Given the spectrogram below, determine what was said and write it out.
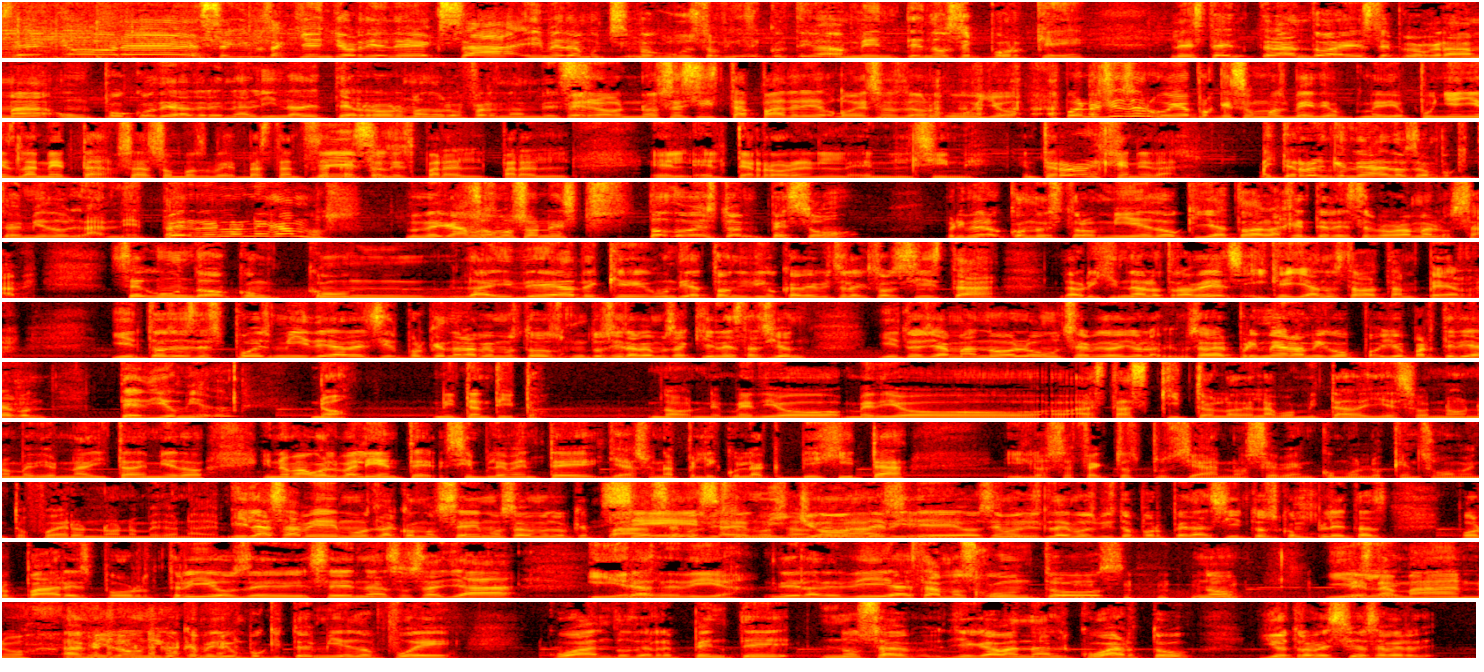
Señores, seguimos aquí en Jordi en Exa y me da muchísimo gusto. Fíjense que últimamente, no sé por qué, le está entrando a este programa un poco de adrenalina de terror, Manolo Fernández. Pero no sé si está padre o eso es de orgullo. bueno, sí es orgullo porque somos medio, medio puñeñes, la neta. O sea, somos be- bastante Sí, sos- para, el, para el, el- el terror en el, en el cine. En terror en general. el terror en general nos da un poquito de miedo, la neta. Pero no lo negamos. Lo negamos. Somos honestos. Todo esto empezó, primero con nuestro miedo, que ya toda la gente de este programa lo sabe. Segundo, con, con la idea de que un día Tony dijo que había visto El Exorcista, la original otra vez, y que ya no estaba tan perra. Y entonces después mi idea de decir, ¿por qué no la vemos todos juntos y la vemos aquí en la estación? Y entonces ya Manolo, un servidor y yo la vimos. A ver, primero, amigo, yo partiría con, ¿te dio miedo? No, ni tantito. No, me dio, me dio hasta asquito lo de la vomitada y eso. No, no me dio nadita de miedo. Y no me hago el valiente. Simplemente ya es una película viejita y los efectos pues ya no se ven como lo que en su momento fueron. No, no me dio nada de miedo. Y la sabemos, la conocemos, sabemos lo que pasa, Sí, hemos visto un millón va, de sí, videos, hemos sí. la hemos visto por pedacitos completas, por pares, por tríos de escenas, o sea, ya... Y era ya- de día. Era de día, estábamos juntos, ¿no? Y de este, la mano. A mí lo único que me dio un poquito de miedo fue cuando de repente no llegaban al cuarto y otra vez ibas a ver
